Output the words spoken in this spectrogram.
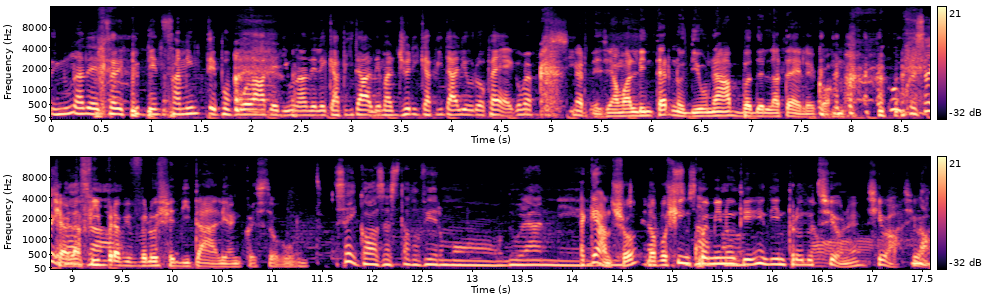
in una delle zone più densamente popolate di una delle capitali, delle maggiori capitali europee. Com'è possibile? Guardi, siamo all'interno di un hub della Telecom. Comunque, sai C'è la cosa- fibra più veloce d'Italia in questo punto. Sai cosa è stato fermo due anni? A gancio? Era Dopo 5 sabato? minuti di introduzione? No. Si va, si va.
